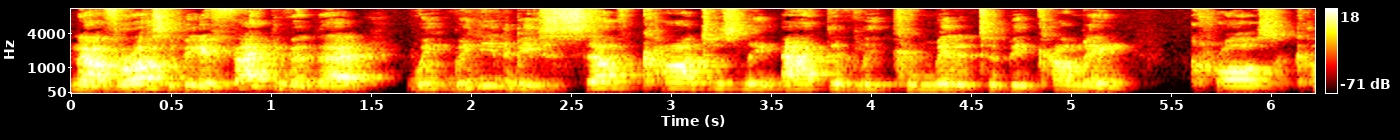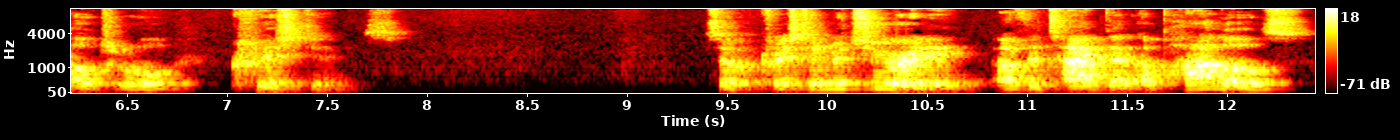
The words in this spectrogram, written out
Now, for us to be effective at that, we, we need to be self consciously, actively committed to becoming cross cultural Christians. So, Christian maturity of the type that Apollos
